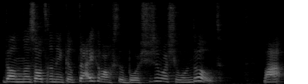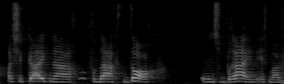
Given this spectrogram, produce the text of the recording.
dan zat er in één keer een tijger achter de bosjes en was je gewoon dood. Maar als je kijkt naar vandaag de dag, ons brein is maar 4%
